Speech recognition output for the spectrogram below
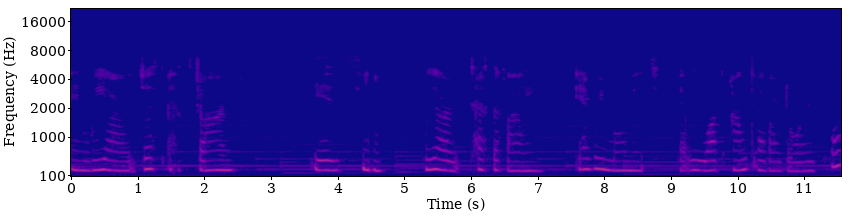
and we are just as John is. we are testifying every moment that we walk out of our doors or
